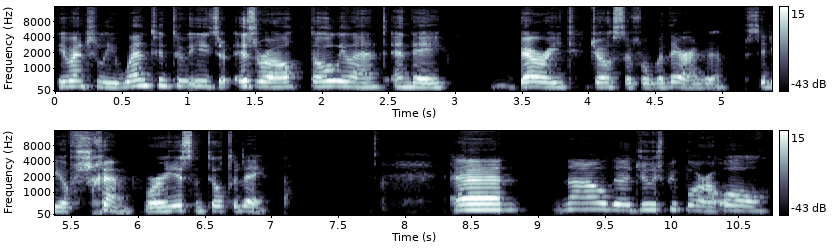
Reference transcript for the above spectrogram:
eventually went into Israel, the Holy Land, and they buried Joseph over there in the city of Shechem, where he is until today. And now the Jewish people are all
